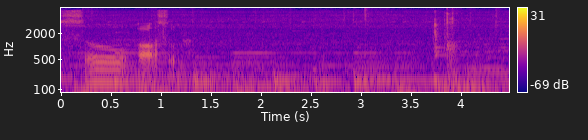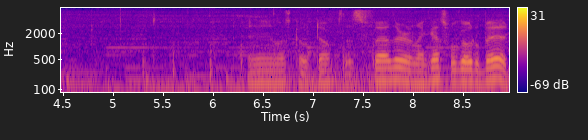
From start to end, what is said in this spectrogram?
So awesome. And let's go dump this feather and I guess we'll go to bed.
